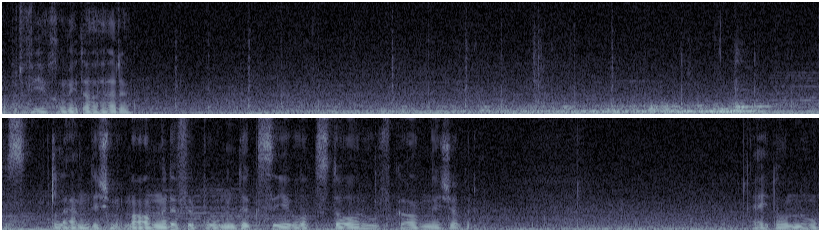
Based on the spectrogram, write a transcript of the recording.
Aber wie komme ich da her? Das Gelände war mit einem anderen verbunden, wo das Tor aufgegangen ist, aber... I don't know.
